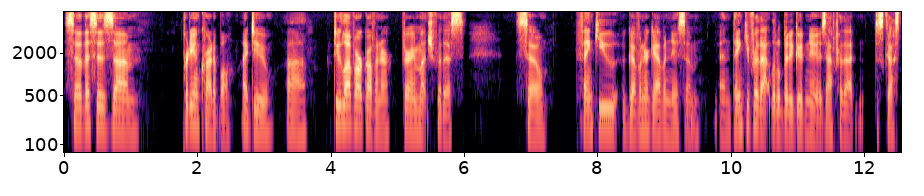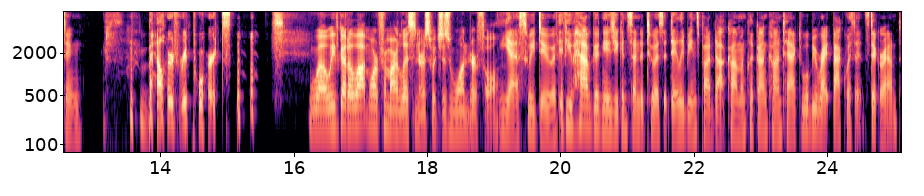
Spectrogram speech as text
So this is um, pretty incredible. I do uh, do love our governor very much for this. So thank you, Governor Gavin Newsom, and thank you for that little bit of good news after that disgusting Ballard reports. Well, we've got a lot more from our listeners, which is wonderful. yes, we do. If you have good news, you can send it to us at dailybeanspod.com and click on contact. We'll be right back with it. Stick around.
